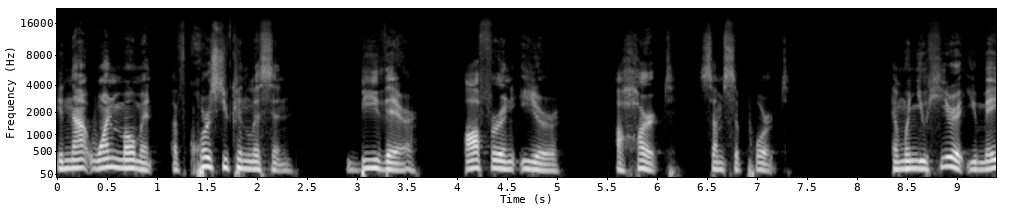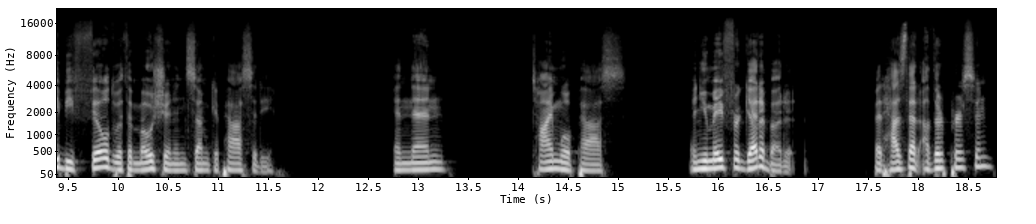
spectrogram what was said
in that one moment, of course you can listen, be there, offer an ear, a heart, some support. And when you hear it, you may be filled with emotion in some capacity. And then time will pass and you may forget about it. But has that other person?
